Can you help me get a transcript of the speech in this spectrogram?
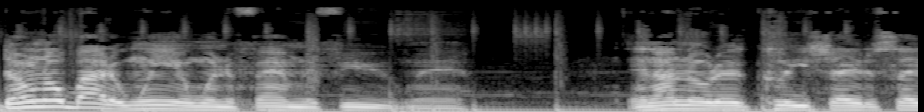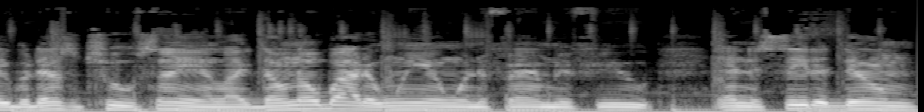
don't nobody win when the family feud, man. And I know that's cliche to say, but that's a true saying. Like, don't nobody win when the family feud. And to see that them,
